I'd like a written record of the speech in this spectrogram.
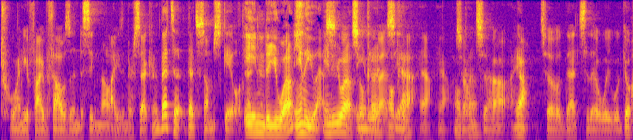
25,000 signalized intersection. That's a, that's some scale. In the U.S. In the U.S. In the U.S. In okay. the U.S. Okay. Yeah, yeah, yeah. Okay. So it's uh, yeah. So that's the way we go.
